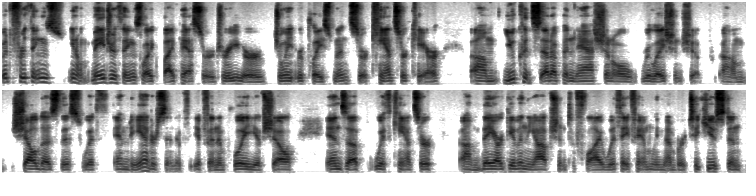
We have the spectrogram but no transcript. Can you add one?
but for things you know major things like bypass surgery or joint replacements or cancer care. Um, you could set up a national relationship. Um, Shell does this with MD Anderson. If, if an employee of Shell ends up with cancer, um, they are given the option to fly with a family member to Houston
